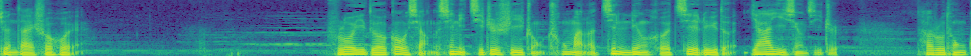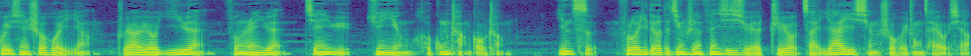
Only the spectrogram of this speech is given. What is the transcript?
倦怠社会。弗洛伊德构想的心理机制是一种充满了禁令和戒律的压抑性机制，它如同规训社会一样，主要由医院、疯人院、监狱、军营和工厂构成。因此，弗洛伊德的精神分析学只有在压抑性社会中才有效，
